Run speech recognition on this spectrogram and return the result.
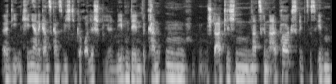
äh, die in Kenia eine ganz, ganz wichtige Rolle spielen. Neben den bekannten staatlichen Nationalparks gibt es eben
